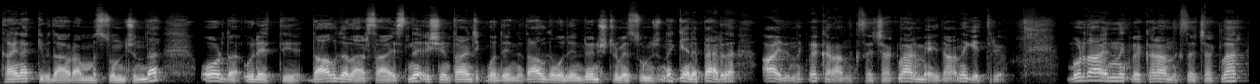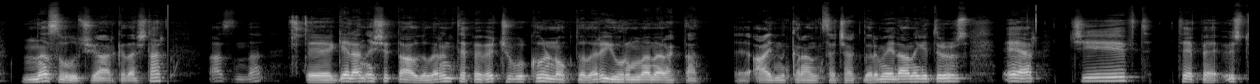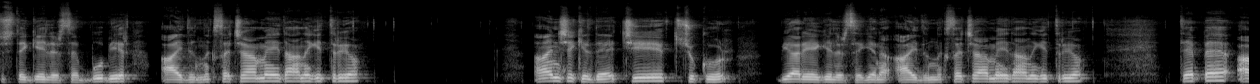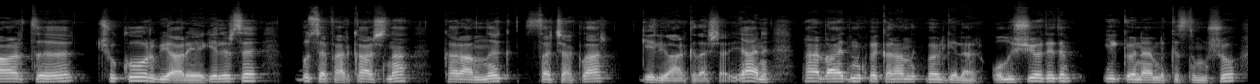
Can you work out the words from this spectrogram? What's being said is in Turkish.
kaynak gibi davranması sonucunda orada ürettiği dalgalar sayesinde ışığın tanecik modeline dalga modeline dönüştürmesi sonucunda gene perde aydınlık ve karanlık saçaklar meydana getiriyor. Burada aydınlık ve karanlık saçaklar nasıl oluşuyor arkadaşlar? Aslında e, gelen ışık dalgaların tepe ve çubukur noktaları yorumlanaraktan e, aydınlık karanlık saçakları meydana getiriyoruz. Eğer çift tepe üst üste gelirse bu bir aydınlık saçağı meydana getiriyor. Aynı şekilde çift çukur bir araya gelirse gene aydınlık saçağı meydana getiriyor. Tepe artı çukur bir araya gelirse bu sefer karşına karanlık saçaklar geliyor arkadaşlar. Yani perde aydınlık ve karanlık bölgeler oluşuyor dedim. İlk önemli kısım şu.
